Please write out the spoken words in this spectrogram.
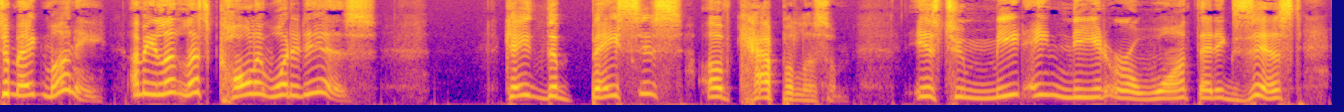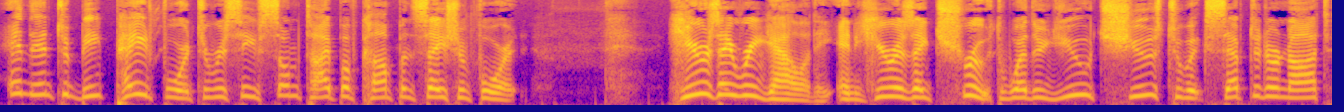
To make money. I mean, let, let's call it what it is. Okay, the basis of capitalism is to meet a need or a want that exists and then to be paid for it, to receive some type of compensation for it. Here's a reality and here is a truth. Whether you choose to accept it or not,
